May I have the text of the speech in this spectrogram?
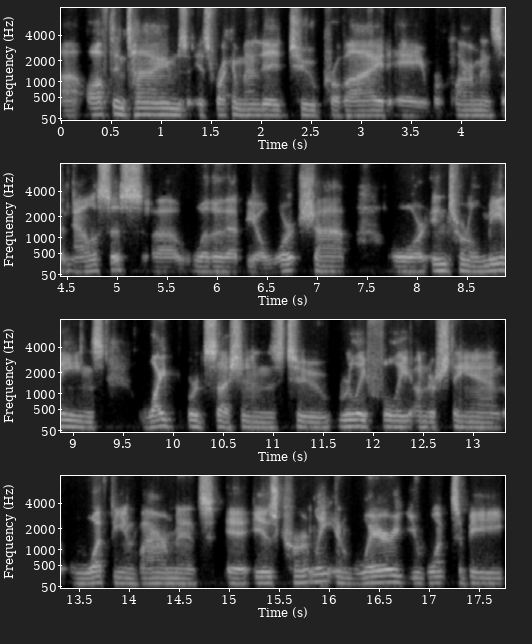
Uh, oftentimes, it's recommended to provide a requirements analysis, uh, whether that be a workshop or internal meetings, whiteboard sessions to really fully understand what the environment is currently and where you want to be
